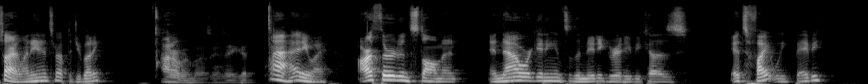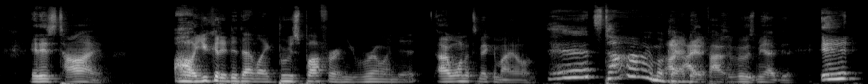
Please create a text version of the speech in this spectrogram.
Sorry, Lenny, I interrupted you, buddy. I don't remember what I was going to say. Good. Ah, anyway, our third installment, and now we're getting into the nitty gritty because it's fight week, baby. It is time. Oh, you could have did that like Bruce Buffer and you ruined it. I wanted to make it my own. It's time. Okay, I, I, I, if, I, if it was me, I'd be like, "It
